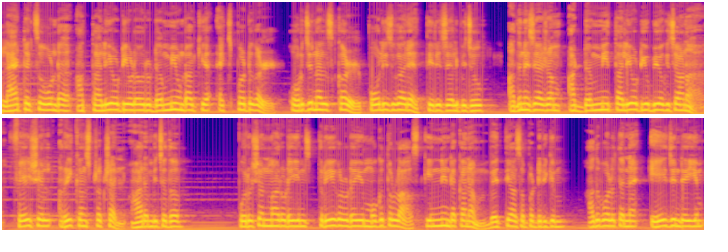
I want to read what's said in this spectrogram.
ലാറ്റക്സ് കൊണ്ട് ആ തലയോട്ടിയുടെ ഒരു ഡമ്മി ഉണ്ടാക്കിയ എക്സ്പേർട്ടുകൾ ഒറിജിനൽ സ്കൾ പോലീസുകാരെ തിരിച്ചേൽപ്പിച്ചു. അതിനുശേഷം ആ ഡമ്മി തലയോട്ടി ഉപയോഗിച്ചാണ് ഫേഷ്യൽ റീകൺസ്ട്രക്ഷൻ ആരംഭിച്ചത്. പുരുഷന്മാരുടെയും സ്ത്രീകളുടെയും മുഖത്തുള്ള സ്കിന്നിന്റെ കനം വ്യത്യാസപ്പെട്ടിരിക്കും. അതുപോലെ തന്നെ ഏജിന്റെയും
